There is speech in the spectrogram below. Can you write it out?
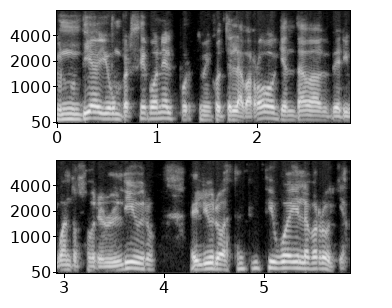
un día yo conversé con él porque me encontré en la parroquia, andaba averiguando sobre los libros, hay libros bastante antiguos ahí en la parroquia.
